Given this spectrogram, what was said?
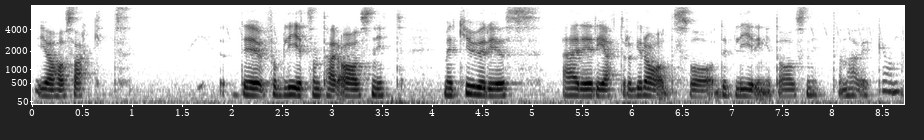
jag har sagt. Det får bli ett sånt här avsnitt. Merkurius är i retrograd så det blir inget avsnitt den här veckan.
